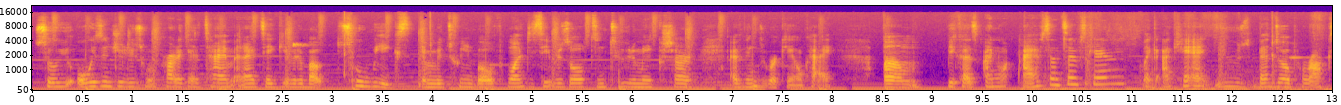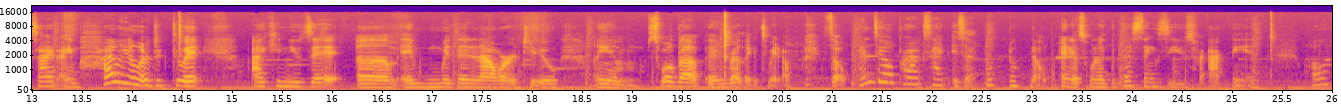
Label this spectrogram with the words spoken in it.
So you always introduce one product at a time and I'd say give it about two weeks in between both. One to see results and two to make sure everything's working okay. Um, because I know I have sensitive skin. Like I can't use benzoyl peroxide. I am highly allergic to it. I can use it um, and within an hour or two, I am swelled up and red like a tomato. So benzoyl peroxide is a no, no, no. And it's one of the best things to use for acne and well,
